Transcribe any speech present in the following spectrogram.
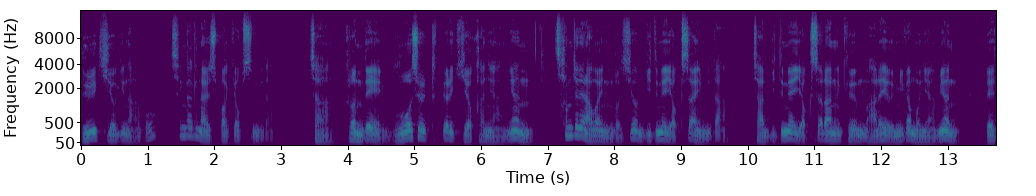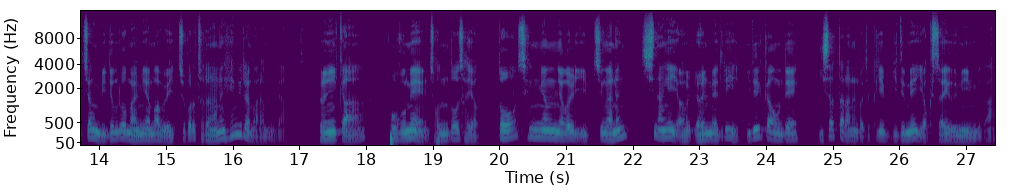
늘 기억이 나고 생각이 날 수밖에 없습니다. 자, 그런데 무엇을 특별히 기억하냐 하면 3절에 나와 있는 거죠. 믿음의 역사입니다. 자, 믿음의 역사라는 그 말의 의미가 뭐냐면 내적 믿음으로 말미암아 외적으로 드러나는 행위를 말합니다. 그러니까 복음의 전도 사역 또 생명력을 입증하는 신앙의 열- 열매들이 이들 가운데 있었다라는 거죠. 그게 믿음의 역사의 의미입니다.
